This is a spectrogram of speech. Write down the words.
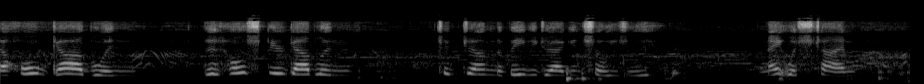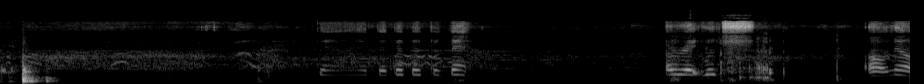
That whole goblin, the whole spear goblin took down the baby dragon so easily. Night Witch time. Alright, let's... Oh no.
